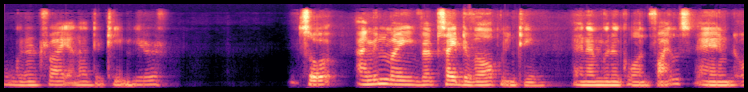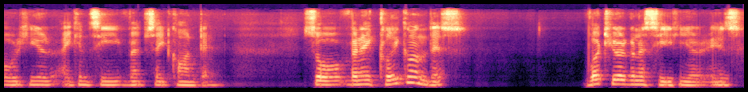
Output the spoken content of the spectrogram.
I'm gonna try another team here. So I'm in my website development team and I'm gonna go on files and over here I can see website content. So when I click on this, what you're going to see here is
